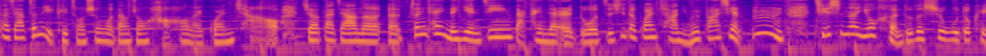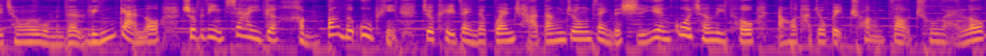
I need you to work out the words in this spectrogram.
大家真的也可以从生活当中好好来观察哦。只要大家呢，呃，睁开你的眼睛，打开你的耳朵，仔细的观察，你会发现，嗯，其实呢，有很多的事物都可以成为我们的灵感哦。说不定下一个很棒的物品，就可以在你的观察当中，在你的实验过程里头，然后它就被创造出来喽。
